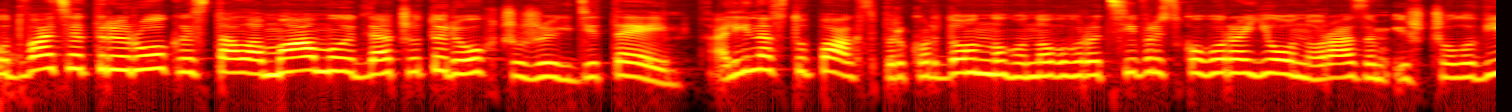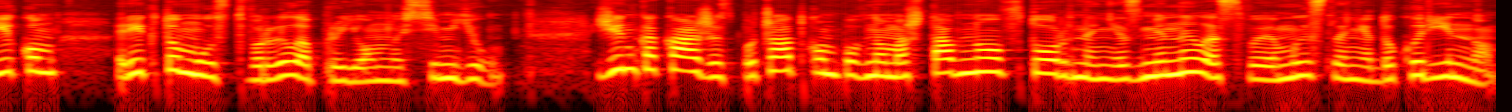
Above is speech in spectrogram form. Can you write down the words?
У 23 роки стала мамою для чотирьох чужих дітей. Аліна Ступак з прикордонного Новгород-Сіверського району разом із чоловіком рік тому створила прийомну сім'ю. Жінка каже, з початком повномасштабного вторгнення змінила своє мислення докорінно.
